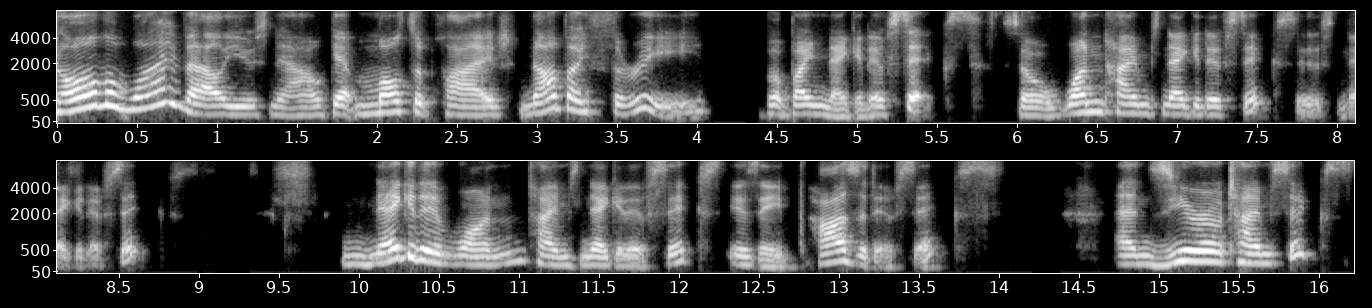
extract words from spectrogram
all the y values now get multiplied not by three, but by negative six. So one times negative six is negative six. Negative one times negative six is a positive six. And zero times six,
